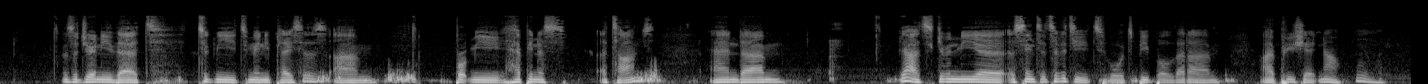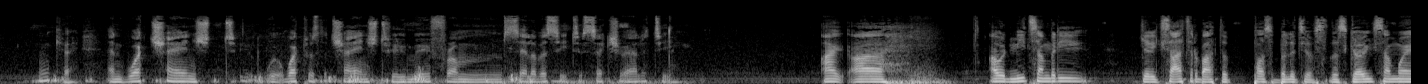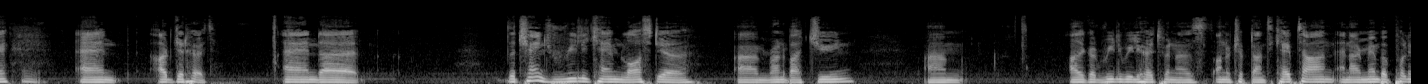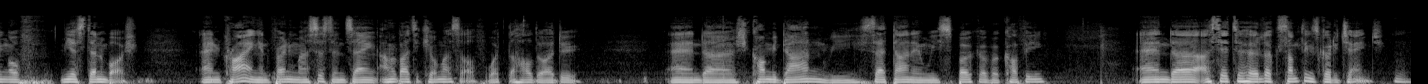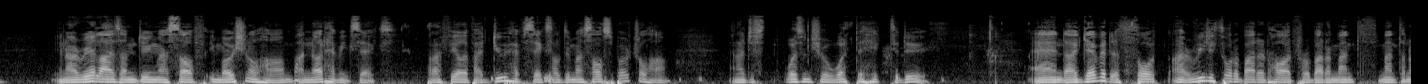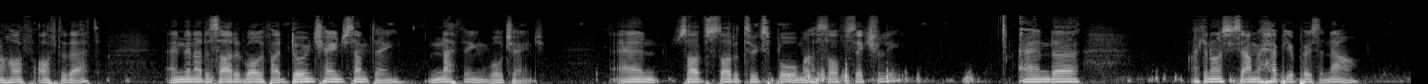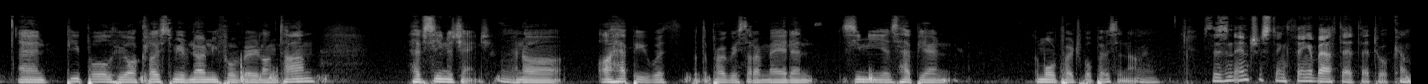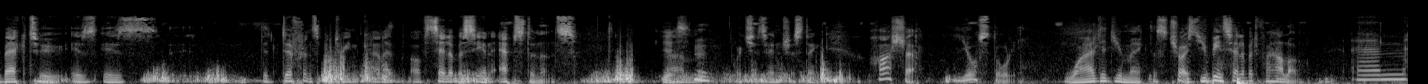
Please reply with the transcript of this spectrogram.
it was a journey that took me to many places, um, brought me happiness at times, and um, yeah, it's given me a, a sensitivity towards people that um, I appreciate now. Hmm. Okay. And what changed? What was the change to move from celibacy to sexuality? I uh, I would meet somebody, get excited about the possibility of this going somewhere, Mm. and I'd get hurt. And uh, the change really came last year, um, around about June. Um, I got really, really hurt when I was on a trip down to Cape Town, and I remember pulling off near Stellenbosch and crying and phoning my sister and saying, "I'm about to kill myself. What the hell do I do?" And uh, she calmed me down. We sat down and we spoke over coffee. And uh, I said to her, "Look, something's got to change. Hmm. You know, I realize I'm doing myself emotional harm by not having sex, but I feel if I do have sex, I'll do myself spiritual harm." And I just wasn't sure what the heck to do. And I gave it a thought. I really thought about it hard for about a month, month and a half after that. And then I decided, well, if I don't change something, nothing will change. And so I've started to explore myself sexually. And uh, I can honestly say I'm a happier person now. And people who are close to me have known me for a very long time have seen a change Mm. and are are happy with, with the progress that I've made and see me as happier and a more approachable person now. So there's an interesting thing about that that we'll come back to is is the difference between kind of, of celibacy and abstinence, Yes. um, which is interesting. Harsha, your story. Why did you make this choice? You've been celibate for how long? Um,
